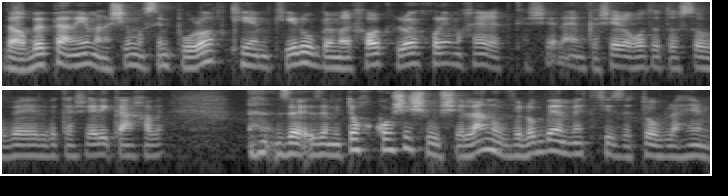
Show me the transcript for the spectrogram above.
והרבה פעמים אנשים עושים פעולות כי הם כאילו במרכאות לא יכולים אחרת. קשה להם, קשה לראות אותו סובל וקשה לי ככה. ו... זה, זה מתוך קושי שהוא שלנו ולא באמת כי זה טוב להם.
